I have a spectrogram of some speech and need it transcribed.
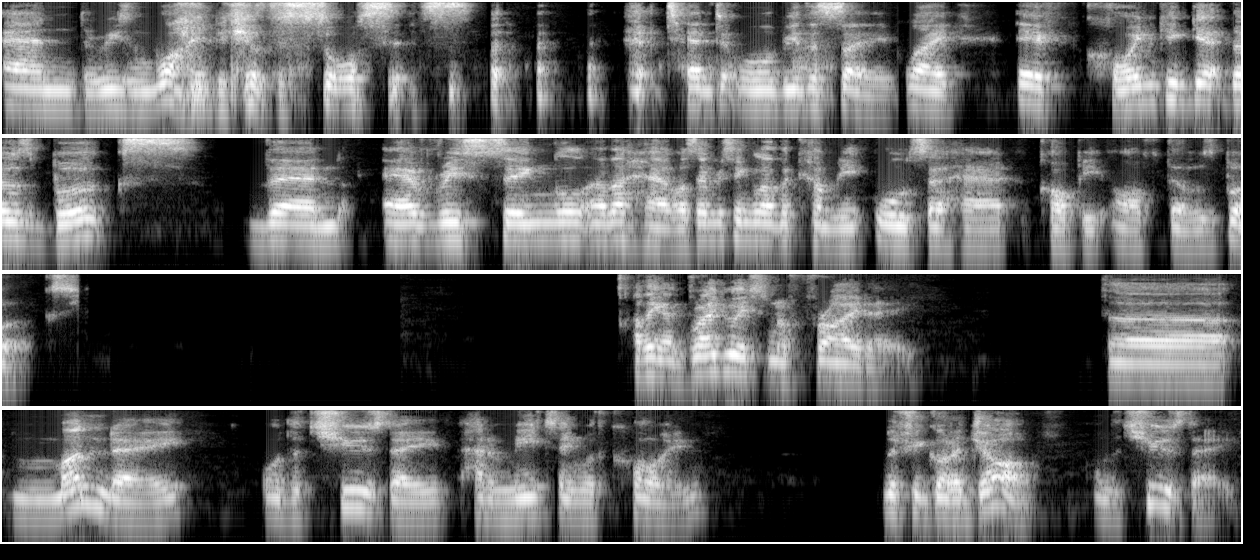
And the reason why, because the sources tend to all be the same. Like if Coin can get those books, then every single other house, every single other company also had a copy of those books. I think I graduated on a Friday. The Monday or the Tuesday had a meeting with Coin. Literally got a job on the Tuesday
